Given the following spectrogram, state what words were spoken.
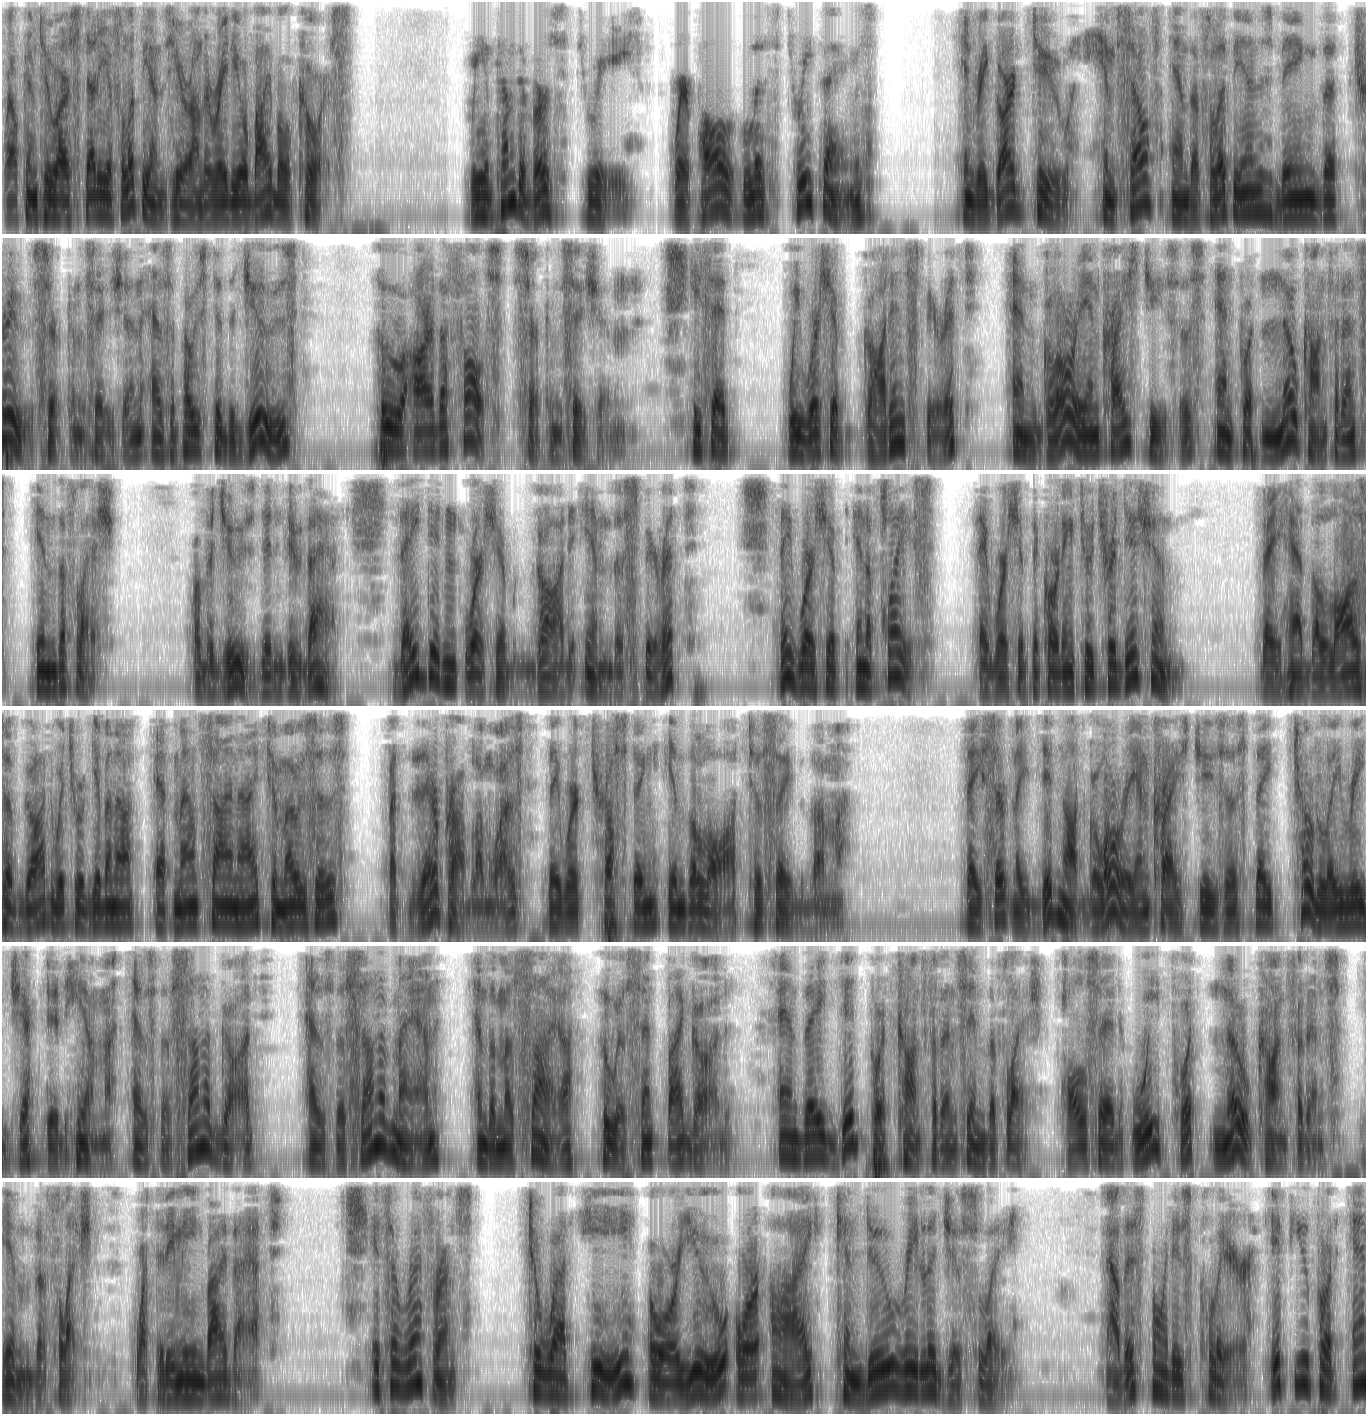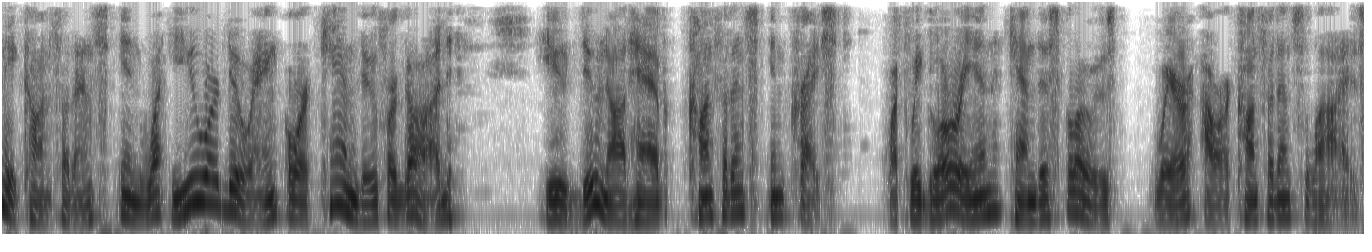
Welcome to our study of Philippians here on the Radio Bible course. We have come to verse 3, where Paul lists three things in regard to himself and the Philippians being the true circumcision as opposed to the Jews who are the false circumcision. He said, we worship God in spirit and glory in Christ Jesus and put no confidence in the flesh. Well, the Jews didn't do that. They didn't worship God in the Spirit. They worshiped in a place. They worshiped according to tradition. They had the laws of God which were given at Mount Sinai to Moses, but their problem was they were trusting in the law to save them. They certainly did not glory in Christ Jesus. They totally rejected Him as the Son of God, as the Son of Man, and the Messiah who was sent by God. And they did put confidence in the flesh. Paul said, we put no confidence in the flesh. What did he mean by that? It's a reference to what he or you or I can do religiously. Now this point is clear. If you put any confidence in what you are doing or can do for God, you do not have confidence in Christ. What we glory in can disclose where our confidence lies.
